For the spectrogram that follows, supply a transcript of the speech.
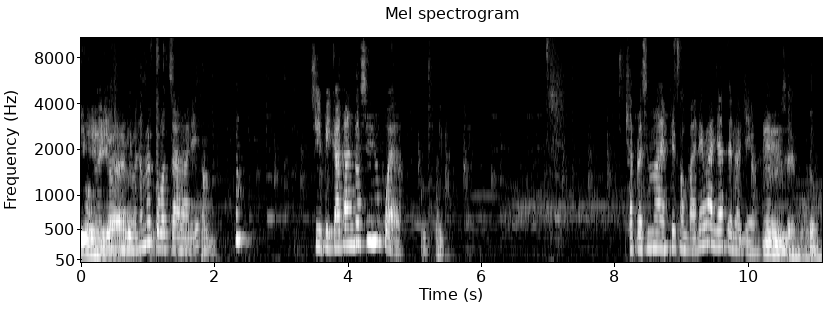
Sí, porque yo, yo no me puedo tragar eso. Si pica tanto así, no puedo. La próxima vez que el compadre vaya, te lo llevo. Mm. Seguro.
